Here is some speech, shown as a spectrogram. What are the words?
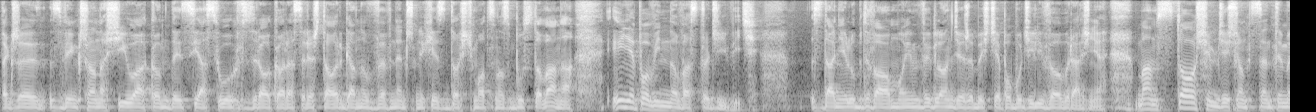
Także zwiększona siła, kondycja, słuch, wzrok oraz reszta organów wewnętrznych jest dość mocno zbustowana i nie powinno was to dziwić. Zdanie lub dwa o moim wyglądzie, żebyście pobudzili wyobraźnię. Mam 180 cm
